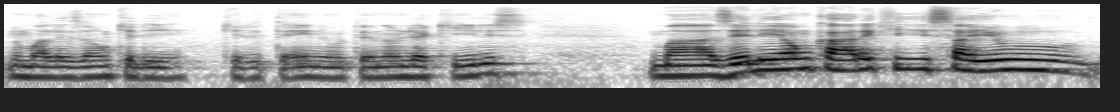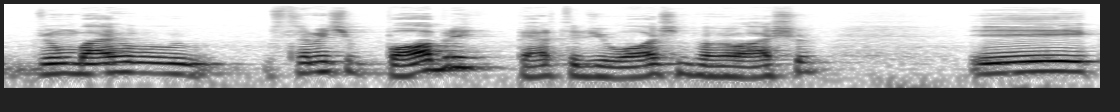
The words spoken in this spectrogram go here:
numa lesão que ele, que ele tem no tendão de Aquiles. Mas ele é um cara que saiu de um bairro extremamente pobre, perto de Washington, eu acho. E,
